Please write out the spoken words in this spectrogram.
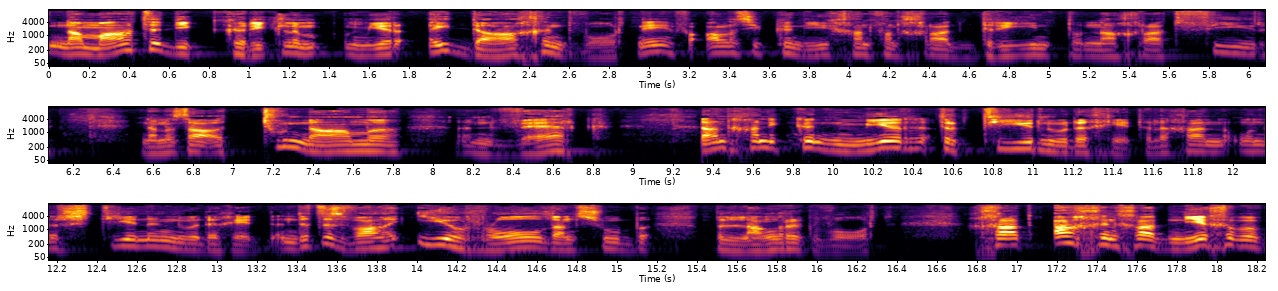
Na mate die kurrikulum meer uitdagend word, nê, veral as die kind hier gaan van graad 3 tot na graad 4, dan is daar 'n toename in werk dan gaan die kind meer struktuur nodig hê. Hulle gaan ondersteuning nodig hê. En dit is waar u rol dan so be belangrik word. Graad 8 en graad 9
